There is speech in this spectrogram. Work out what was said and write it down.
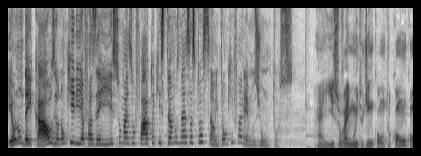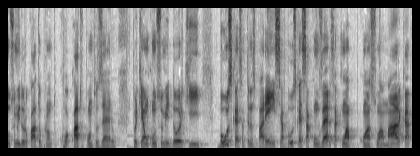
Eu não dei causa, eu não queria fazer isso, mas o fato é que estamos nessa situação. Então, o que faremos juntos? É, e isso vai muito de encontro com o consumidor 4.0, porque é um consumidor que busca essa transparência, busca essa conversa com a, com a sua marca,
